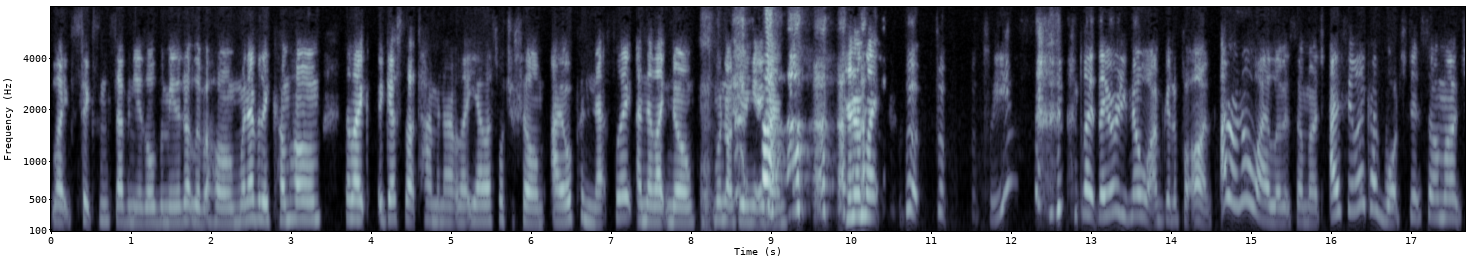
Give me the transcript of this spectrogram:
like six and seven years older than me. They don't live at home. Whenever they come home, they're like, it gets to that time of night, like, yeah, let's watch a film. I open Netflix and they're like, no, we're not doing it again. and I'm like, but but but please. like they already know what I'm gonna put on. I don't know why I love it so much. I feel like I've watched it so much,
